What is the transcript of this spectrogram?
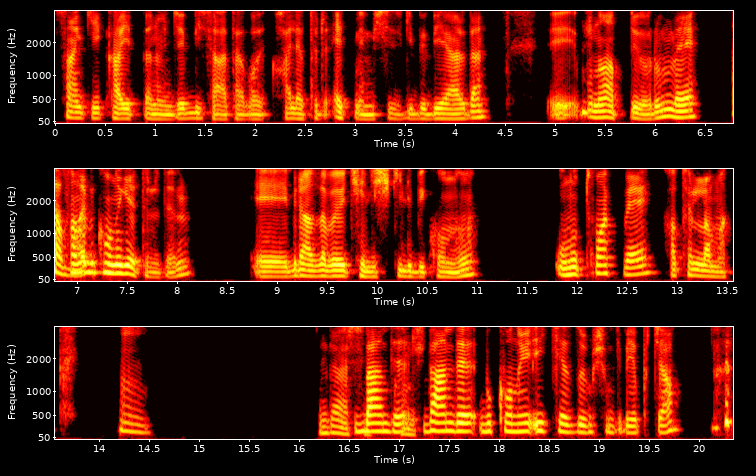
sanki kayıttan önce bir saat hal hal hatır etmemişiz gibi bir yerden e, bunu atlıyorum ve sana bir tamam. konu getirdim. Ee, biraz da böyle çelişkili bir konu. Unutmak ve hatırlamak. Hmm. Ne dersin? Ben de Konuş. ben de bu konuyu ilk kez duymuşum gibi yapacağım.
